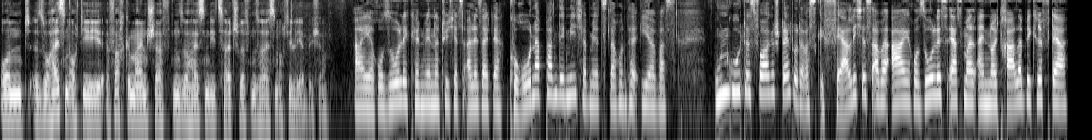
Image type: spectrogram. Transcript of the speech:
Und so heißen auch die Fachgemeinschaften, so heißen die Zeitschriften, so heißen auch die Lehrbücher. Aerosole kennen wir natürlich jetzt alle seit der Corona-Pandemie. Ich habe mir jetzt darunter eher was Ungutes vorgestellt oder was Gefährliches, aber Aerosol ist erstmal ein neutraler Begriff, der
